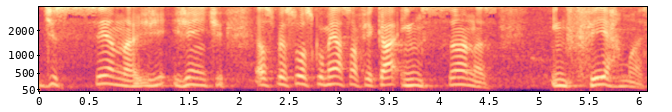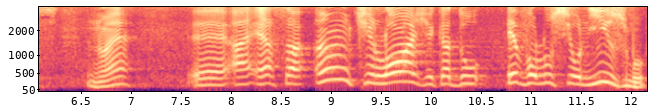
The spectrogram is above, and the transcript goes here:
de cena, gente, as pessoas começam a ficar insanas, enfermas, não é? é essa antilógica do evolucionismo.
